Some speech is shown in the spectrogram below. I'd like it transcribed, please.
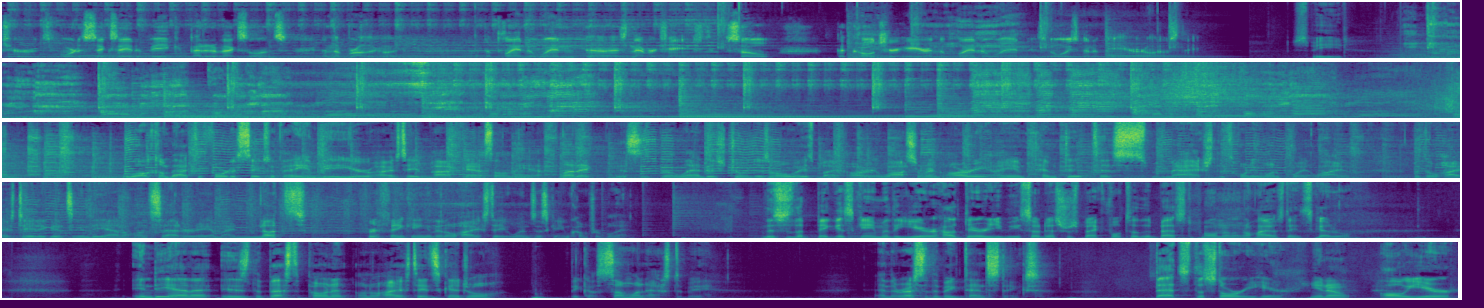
Culture is the culture. It's 4 to 6 A to B, competitive excellence, and the brotherhood. The plan to win uh, has never changed. So the culture here and the plan to win is always going to be here at Ohio State. Speed. Welcome back to 4 to 6 with A and B, your Ohio State podcast on the Athletic. This is Bill Landis, joined as always by Ari Wasserman. Ari, I am tempted to smash the 21 point line with Ohio State against Indiana on Saturday. Am I nuts for thinking that Ohio State wins this game comfortably? This is the biggest game of the year. How dare you be so disrespectful to the best opponent on Ohio State's schedule? Indiana is the best opponent on Ohio State's schedule because someone has to be. And the rest of the Big Ten stinks. That's the story here. You know, all year.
